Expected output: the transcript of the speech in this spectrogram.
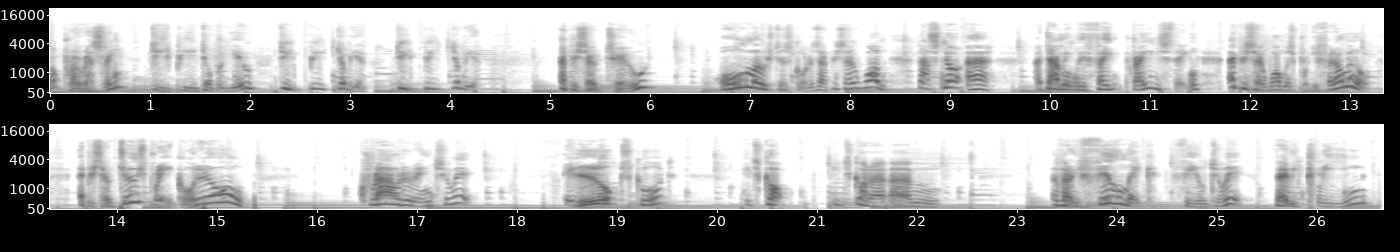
Lock Pro Wrestling, DPW, DPW, DPW. Episode 2, almost as good as episode 1. That's not a, a damning with faint praise thing. Episode 1 was pretty phenomenal. Episode 2's pretty good and all. Crowd are into it. It looks good. It's got it's got a um, a very filmic feel to it. Very clean.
